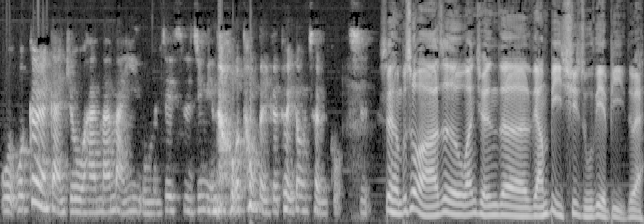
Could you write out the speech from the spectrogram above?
我我个人感觉我还蛮满意我们这次今年的活动的一个推动成果，是是很不错啊，这完全的良币驱逐劣币，对不对？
